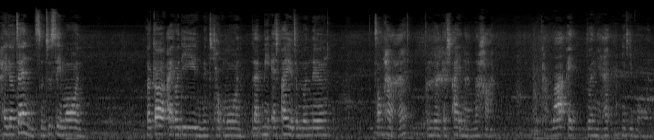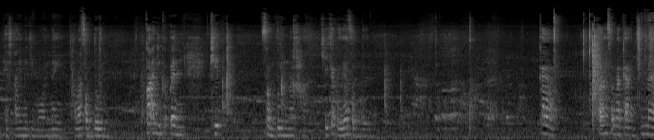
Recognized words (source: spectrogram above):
ไฮโดรเจน 0.4 โมล แล้วก็ไอโอดีน1.6 โมล และมี HI อยู่จำนวนหนึ่งจงหาจำนวน HI นั้นนะคะ ถามว่าไอตัวเนี้ยมีกี่โมล HI มีกี่โมลในภาวะสมดุล ก็อันนี้ก็เป็นคิดสมดุลนะคะ คิดเกี่ยวกับเรื่องสมดุล ก็ตั้งสมการขึ้นมา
